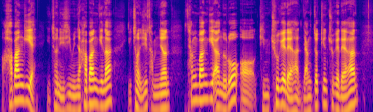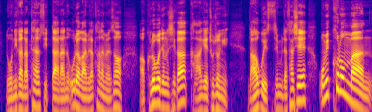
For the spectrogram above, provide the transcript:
하반기에 2022년 하반기나 2023년 상반기 안으로 어, 긴축에 대한 양적 긴축에 대한 논의가 나타날 수 있다라는 우려감이 나타나면서 어, 글로벌 증시가 강하게 조정이 나오고 있습니다. 사실 오미크론만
